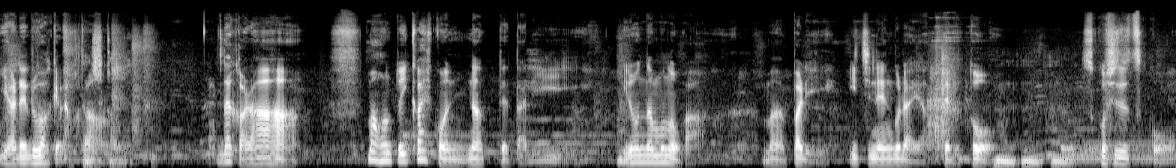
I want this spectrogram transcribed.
やれるわけだから。だからまあ本当イカヒコになってたりいろんなものがまあやっぱり1年ぐらいやってると少しずつこ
